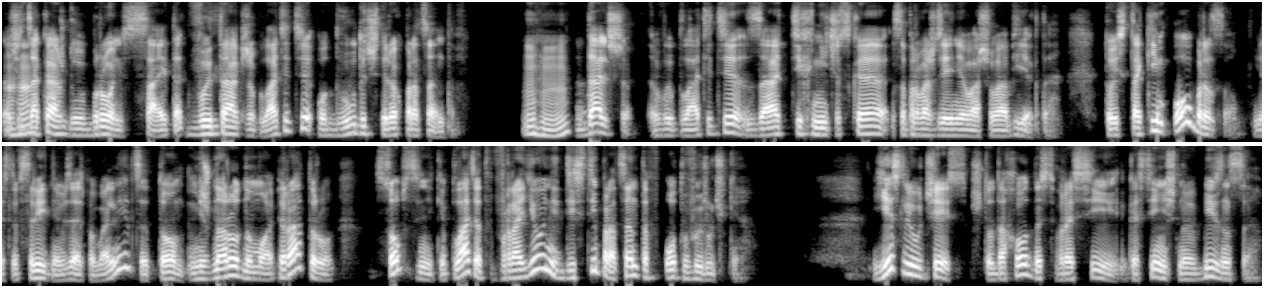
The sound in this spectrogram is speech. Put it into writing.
Значит, угу. за каждую бронь с сайта вы также платите от 2 до 4%. Угу. Дальше вы платите за техническое сопровождение вашего объекта. То есть таким образом, если в среднем взять по больнице, то международному оператору собственники платят в районе 10% от выручки. Если учесть, что доходность в России гостиничного бизнеса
